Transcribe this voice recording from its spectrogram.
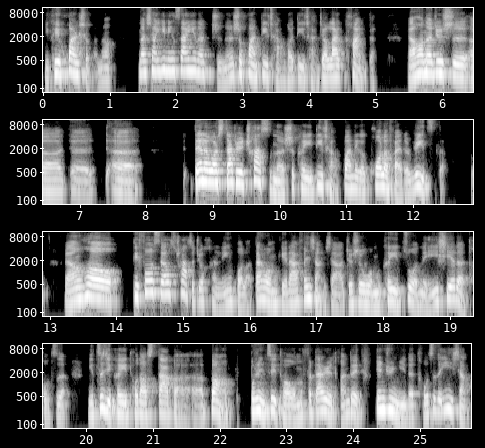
你可以换什么呢？那像一零三一呢，只能是换地产和地产，叫 like kind。然后呢，就是呃呃呃，Delaware Statutory Trust 呢是可以地产换那个 qualified REITs 的。然后 Default Sales Trust 就很灵活了，待会儿我们给大家分享一下，就是我们可以做哪一些的投资，你自己可以投到 stock 呃 bond。不是你自己投，我们 Fidelity 团队根据你的投资的意向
